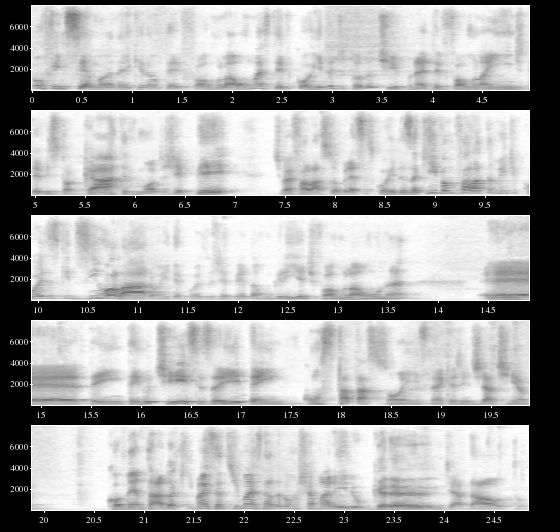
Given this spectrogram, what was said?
Um fim de semana aí que não teve Fórmula 1, mas teve corrida de todo tipo, né? Teve Fórmula Indy, teve Stock Car, teve MotoGP. A gente vai falar sobre essas corridas aqui e vamos falar também de coisas que desenrolaram aí depois do GP da Hungria de Fórmula 1, né? É, tem, tem notícias aí, tem constatações né, que a gente já tinha comentado aqui. Mas antes de mais nada, vamos chamar ele, o grande Adalto,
